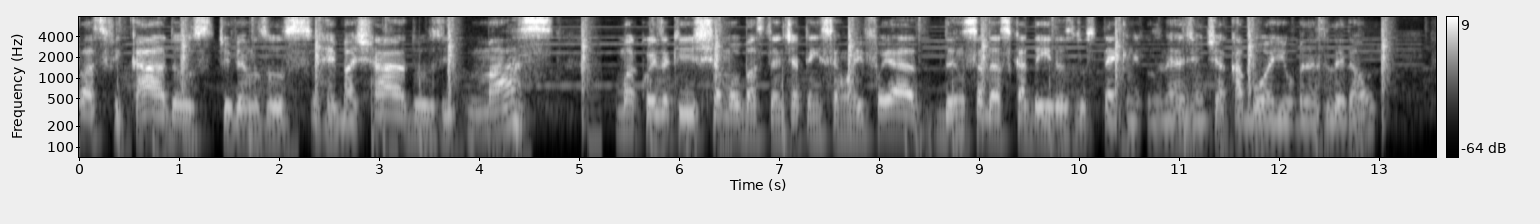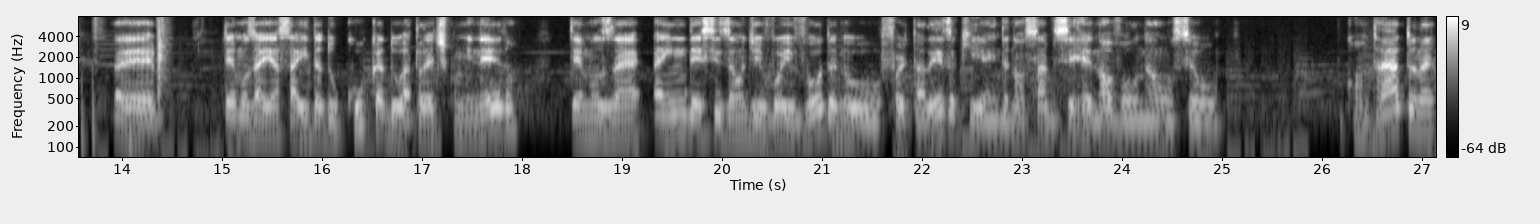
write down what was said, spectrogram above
classificados, tivemos os rebaixados, mas uma coisa que chamou bastante atenção aí foi a dança das cadeiras dos técnicos, né? A gente acabou aí o Brasileirão. É, temos aí a saída do Cuca do Atlético Mineiro, temos é, a indecisão de Voivoda no Fortaleza, que ainda não sabe se renova ou não o seu contrato, né?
